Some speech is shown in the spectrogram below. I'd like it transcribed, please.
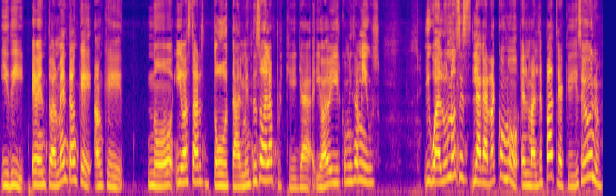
Y di, eventualmente, aunque, aunque no iba a estar totalmente sola, porque ya iba a vivir con mis amigos, igual uno se, le agarra como el mal de patria que dice uno,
